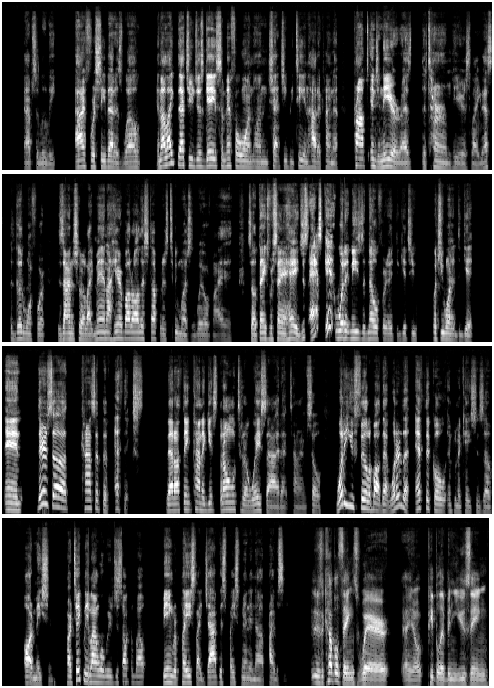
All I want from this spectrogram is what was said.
Absolutely. I foresee that as well. And I like that you just gave some info on on ChatGPT and how to kind of prompt engineer as the term here is like that's a good one for designers who are like, man, I hear about all this stuff, but it's too much. It's way over my head. So thanks for saying, hey, just ask it what it needs to know for it to get you what you want it to get. And there's a concept of ethics that I think kind of gets thrown to the wayside at times. So what do you feel about that? What are the ethical implications of automation, particularly along what we were just talking about being replaced, like job displacement and uh, privacy? There's a couple things where uh, you know people have been using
